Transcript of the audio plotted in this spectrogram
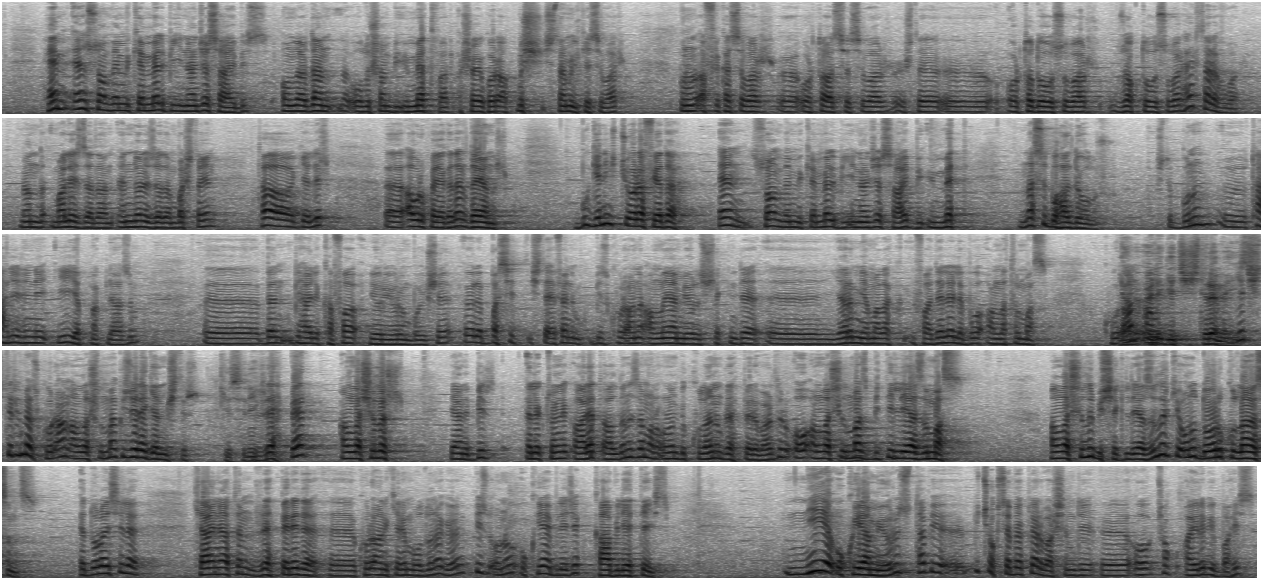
Hem en son ve mükemmel bir inanca sahibiz. Onlardan oluşan bir ümmet var. Aşağı yukarı 60 İslam ülkesi var. Bunun Afrika'sı var, e, Orta Asya'sı var, işte e, Orta Doğu'su var, Uzak Doğu'su var, her tarafı var. Malezya'dan, Endonezya'dan başlayın ta gelir e, Avrupa'ya kadar dayanır. Bu geniş coğrafyada en son ve mükemmel bir inanca sahip bir ümmet nasıl bu halde olur? İşte bunun e, tahlilini iyi yapmak lazım. E, ben bir hayli kafa yoruyorum bu işe. Öyle basit işte efendim biz Kur'an'ı anlayamıyoruz şeklinde e, yarım yamalak ifadelerle bu anlatılmaz. Kur'an Yani öyle geçiştiremeyiz. geçiştirilmez. Kur'an anlaşılmak üzere gelmiştir. Kesinlikle. Rehber anlaşılır. Yani bir elektronik alet aldığınız zaman onun bir kullanım rehberi vardır. O anlaşılmaz bir dille yazılmaz. Anlaşılır bir şekilde yazılır ki onu doğru kullanasınız. E, dolayısıyla kainatın rehberi de e, Kur'an-ı Kerim olduğuna göre biz onu okuyabilecek kabiliyetteyiz. Niye okuyamıyoruz? Tabii e, birçok sebepler var şimdi. e, O çok ayrı bir bahis.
